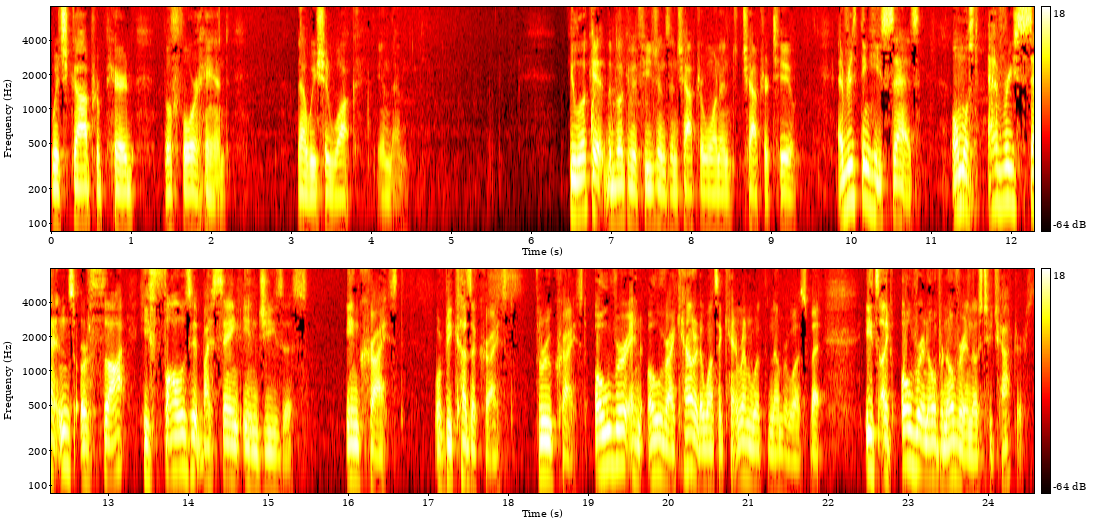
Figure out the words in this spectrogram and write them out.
which God prepared beforehand that we should walk in them. If you look at the book of Ephesians in chapter 1 and chapter 2, everything he says, almost every sentence or thought, he follows it by saying, in Jesus, in Christ, or because of Christ, through Christ, over and over. I counted it once, I can't remember what the number was, but it's like over and over and over in those two chapters.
